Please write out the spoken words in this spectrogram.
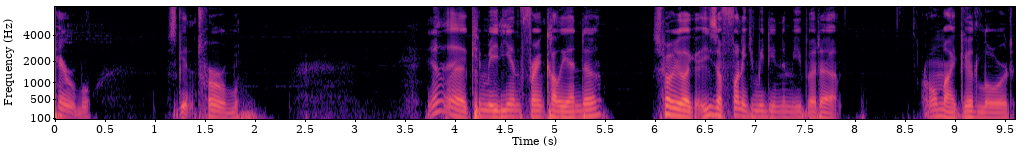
terrible. Is getting terrible. You know the comedian Frank Caliendo? He's probably like he's a funny comedian to me, but uh, oh my good lord,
